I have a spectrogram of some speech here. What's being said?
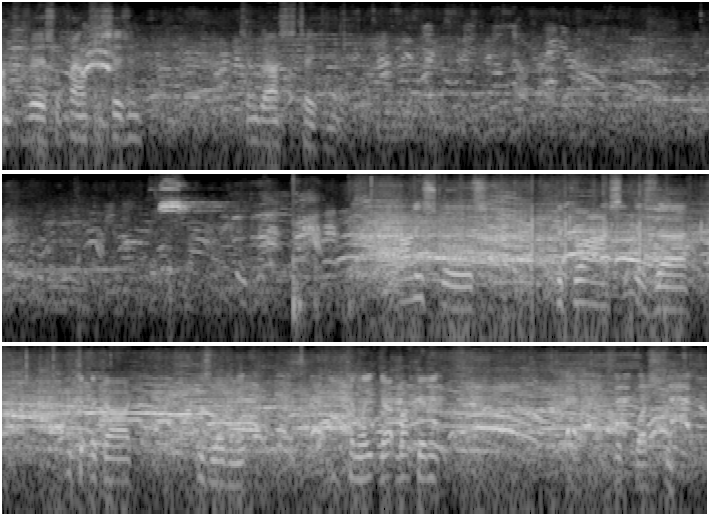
Controversial penalty decision. Tim Grass has taken it. And he scores. The grass is there. Look at the guy. He's loving it. Can Leek get back in it? That's the question.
